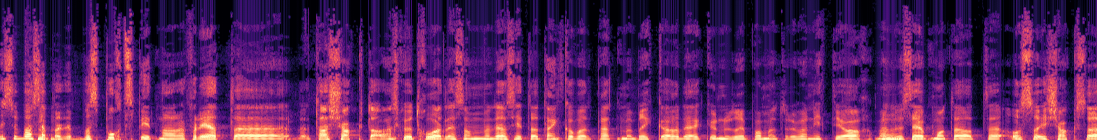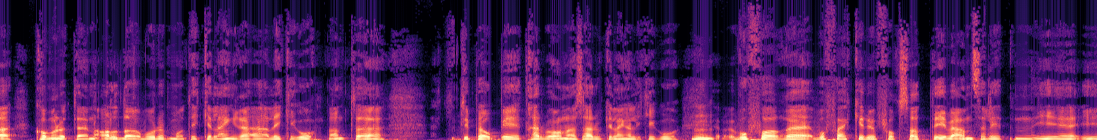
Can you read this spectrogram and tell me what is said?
Hvis du bare ser på, på sportsbiten av det fordi at uh, Ta sjakk, da. En skulle jo tro at liksom, det å sitte og tenke over et brett med brikker, det kunne du drive på med til du var 90 år. Men mm. du ser jo på en måte at uh, også i sjakk så kommer du til en alder hvor du på en måte ikke lenger er like god. Sant? Uh, type opp i 30-årene, så er du ikke lenger like god. Mm. Hvorfor, eh, hvorfor er ikke du fortsatt i verdenseliten i, i,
